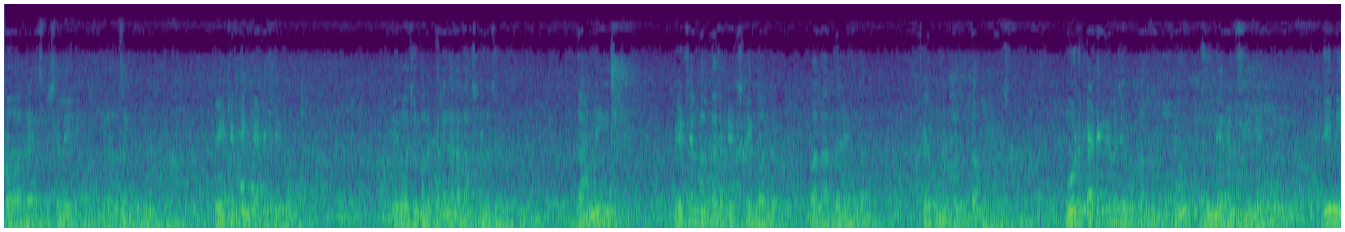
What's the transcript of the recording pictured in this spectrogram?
for especially girls and women weightlifting కేటగిరీలో ఈరోజు మన తెలంగాణ రాష్ట్రంలో జరుగుతుంది. దాన్ని మేడ్చల్ మల్కాజిగిరి డిస్ట్రిక్ట్ వాళ్ళు వాళ్ళ ఆధ్వర్యంలో జరగడం జరుగుతూ ఉంది ఈరోజు మూడు కేటగిరీలో జరుగుతూ ఉంది. Youth junior and senior. దీన్ని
